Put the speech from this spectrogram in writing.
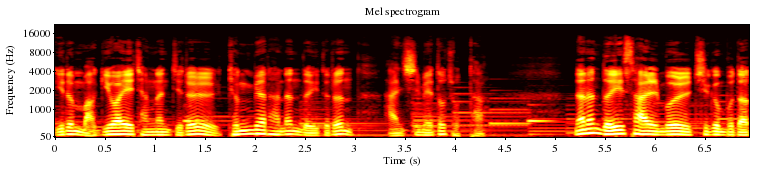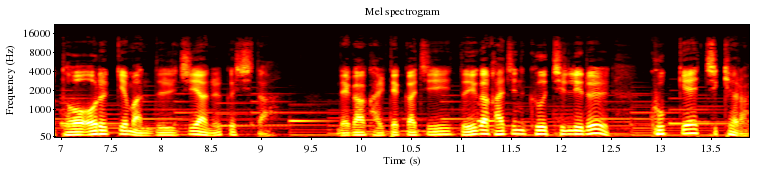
이런 마귀와의 장난질을 경멸하는 너희들은 안심해도 좋다. 나는 너희 삶을 지금보다 더 어렵게 만들지 않을 것이다. 내가 갈 때까지 너희가 가진 그 진리를 굳게 지켜라.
